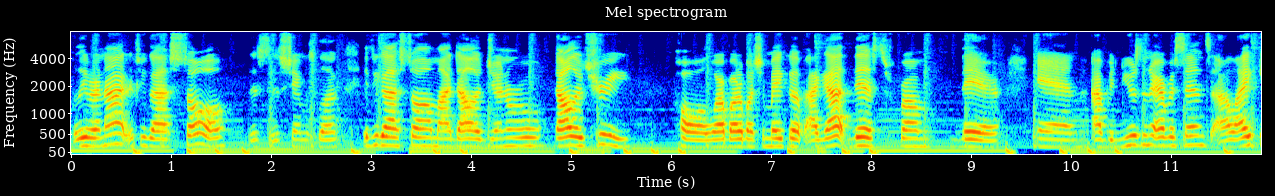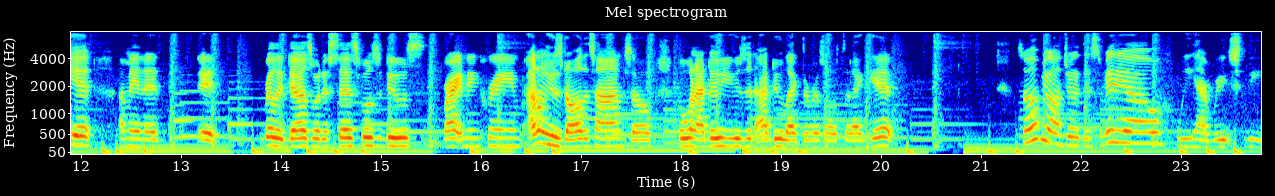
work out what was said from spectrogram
Believe it or not, if you guys saw, this is shameless plug, if you guys saw my Dollar General, Dollar Tree haul where I bought a bunch of makeup. I got this from there and I've been using it ever since. I like it. I mean, it it really does what it says supposed to do. It's brightening cream. I don't use it all the time, so but when I do use it, I do like the results that I get. So I hope y'all enjoyed this video. We have reached the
